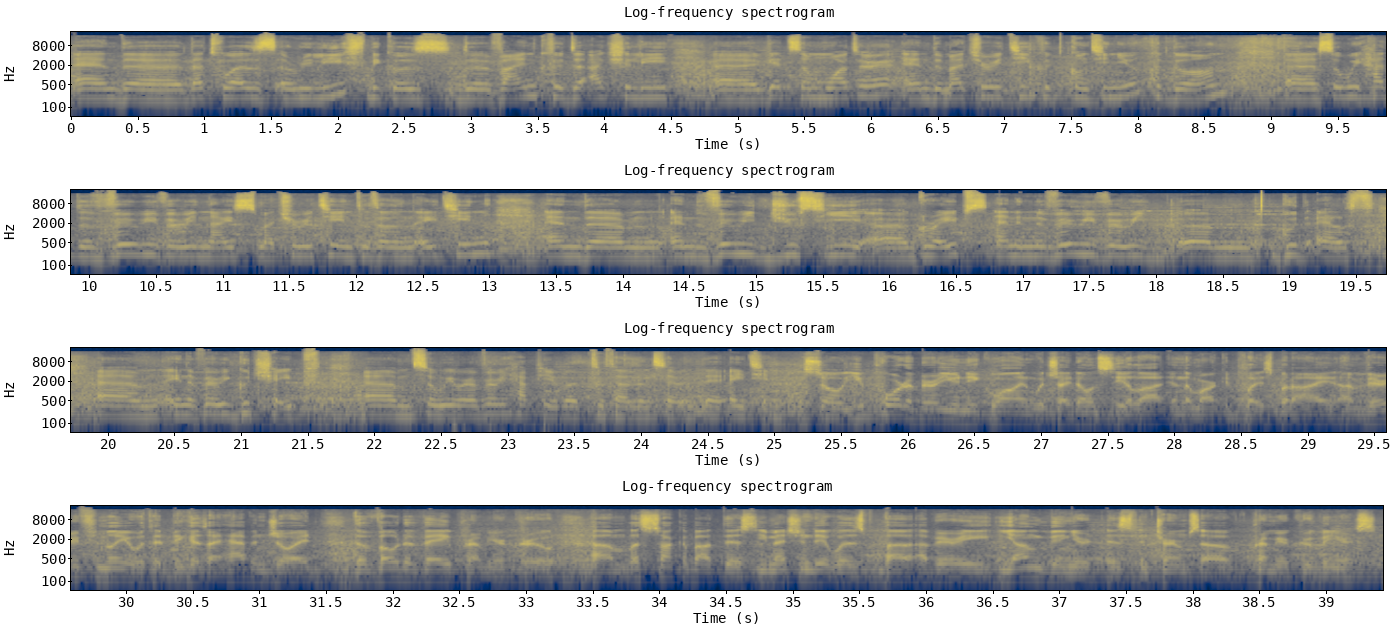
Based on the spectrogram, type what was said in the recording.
and uh, that was a relief because the vine could actually uh, get some water and the maturity could continue could go on. Uh, so we had a very very nice nice maturity in 2018 and um, and very juicy uh, grapes and in a very very um, good health um, in a very good shape. Um, so we were very happy about 2018 so you poured a very unique wine which I don't see a lot in the marketplace but I, I'm very familiar with it because I have enjoyed the Vau de Vey Premier Cru. Um, let's talk about this. You mentioned it was a, a very young vineyard in terms of Premier Cru vineyards.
